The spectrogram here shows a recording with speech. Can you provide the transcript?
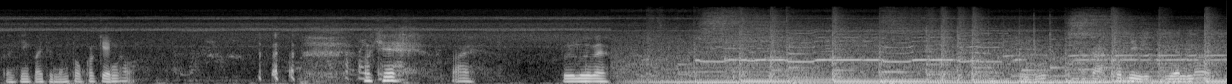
แต่จริงๆไปถึงน้ำตกก็เก่งแล้ว โอเค ไปลุยๆไปโอ้โหอากาศก็ดีเย็นมาก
